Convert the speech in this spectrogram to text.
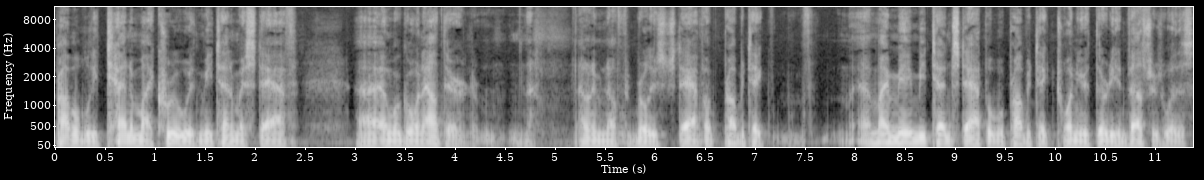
probably 10 of my crew with me, 10 of my staff, uh, and we're going out there. I don't even know if really staff. I'll probably take Um, my maybe 10 staff, but we'll probably take 20 or 30 investors with us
